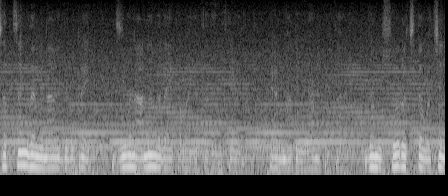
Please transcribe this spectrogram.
ಸತ್ಸಂಗದಲ್ಲಿ ನಾವಿದ್ದು ಬಿಟ್ಟರೆ ಜೀವನ ಆನಂದದಾಯಕವಾಗಿರ್ತದೆ ಅಂಥೇಳಿ ಎರಡು ಮಾತು ವಿರಾಮ ಕೊಡ್ತಾ ಇದೊಂದು ಸ್ವರಚಿತ ವಚನ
